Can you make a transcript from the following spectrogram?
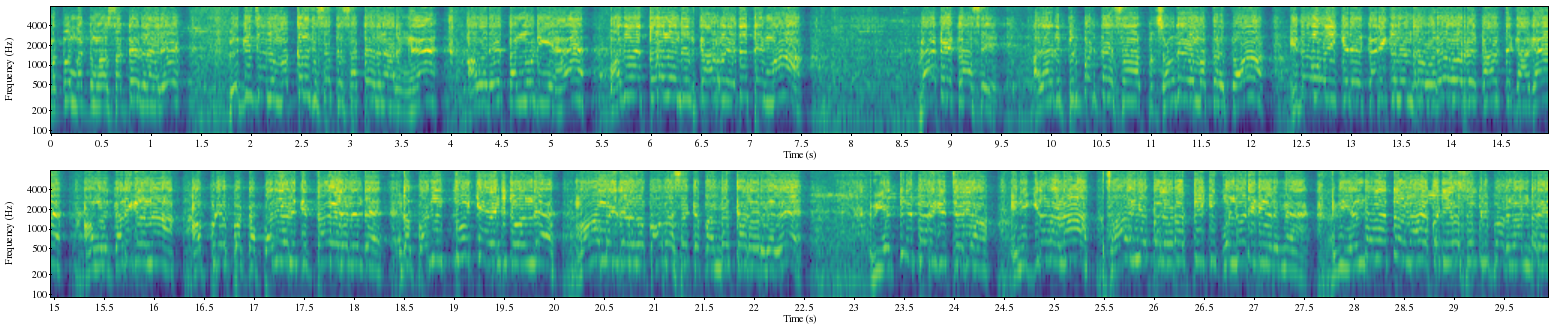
மக்கள் மட்டுமா சட்டம் எழுதினாரு வெகுஜன மக்களுக்கு சட்ட சட்டம் எழுதினாருங்க அவரு தன்னுடைய பதவி திறந்து காரணம் எது தெரியுமா? பேக்கரி கிளாஸ் அதாவது பிற்படுத்த சமுதாய மக்களுக்கும் இடஒதுக்கீடு கிடைக்கணுன்ற ஒரே ஒரு காரணத்துக்காக அவங்களுக்கு கிடைக்கலன்னா அப்படிப்பட்ட பதிவுக்கு தேவையில்லை இந்த பதிவு தூக்கி அம்பேத்கர் அவர்களே இது எத்தனை பேருக்கு தெரியும்? இன்னைக்கு என்னன்னா சாதிய தலைவரா தூக்கி கொண்டாடிட்டு இருமே இது எந்த விதத்துல நாயப்படி யோசனை பண்ணி பாருங்க நண்பரே.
